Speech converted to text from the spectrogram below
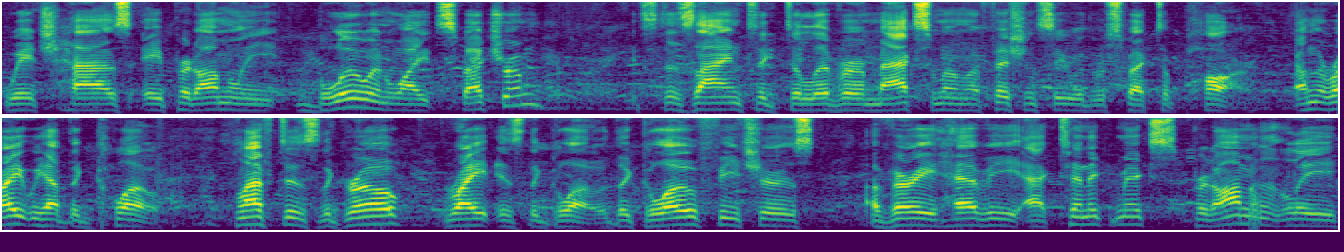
which has a predominantly blue and white spectrum. It's designed to deliver maximum efficiency with respect to PAR. On the right, we have the Glow. Left is the Grow, right is the Glow. The Glow features a very heavy actinic mix, predominantly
